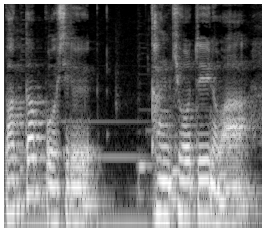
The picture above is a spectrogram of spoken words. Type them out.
バックアップをしてる環境というのは、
